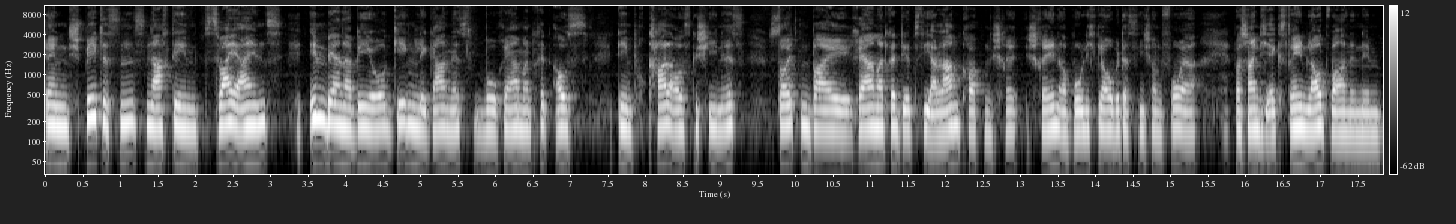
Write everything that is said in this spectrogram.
Denn spätestens nach dem 2-1 im Bernabeu gegen Leganes, wo Real Madrid aus dem Pokal ausgeschieden ist, sollten bei Real Madrid jetzt die Alarmglocken schrillen, obwohl ich glaube, dass sie schon vorher wahrscheinlich extrem laut waren in dem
